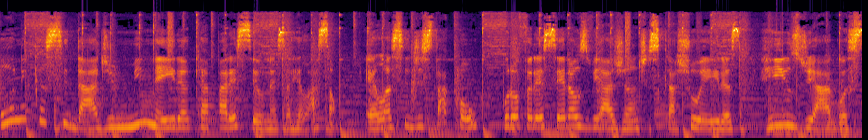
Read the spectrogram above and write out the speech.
única cidade mineira que apareceu nessa relação. Ela se destacou por oferecer aos viajantes cachoeiras, rios de águas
